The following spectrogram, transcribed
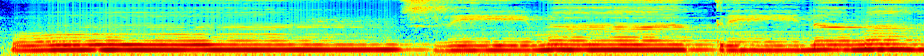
ॐ श्रीमात्रे नमः।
